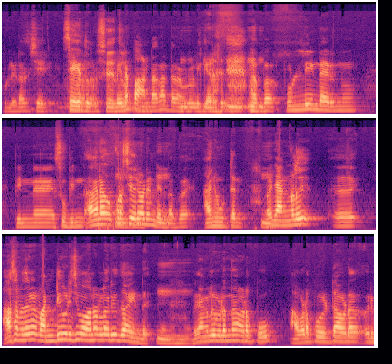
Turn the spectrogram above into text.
പുള്ളിയുടെ ശരി. സേതു. പിന്നെ പുള്ളിനെ പാണ്ടാന്നാട്ടെ നമ്മൾ വിളിക്കാറ്. അപ്പൊ പുള്ളി ഉണ്ടായിരുന്നു പിന്നെ സുബിൻ അങ്ങനെ കുറച്ച് പേര് അവിടെ ഉണ്ടായിരുന്നു. അപ്പൊ അനൂട്ടൻ. അപ്പൊ ഞങ്ങൾ ആ സമയത്ത് വണ്ടി ഓടിച്ച് പോകാനുള്ള ഒരു ഇതായിട്ടുണ്ട് ഉം. അപ്പോൾ ഞങ്ങൾ ഇവിടെ നിന്ന് അവിടെ പോവും. അവിടെ പോയിട്ട് അവിടെ ഒരു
